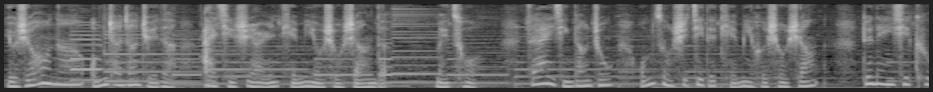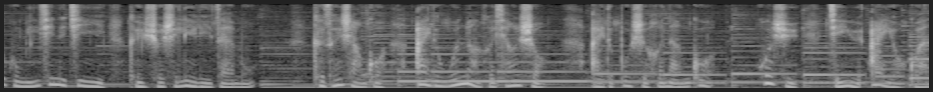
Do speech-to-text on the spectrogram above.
有时候呢，我们常常觉得爱情是让人甜蜜又受伤的，没错。在爱情当中，我们总是记得甜蜜和受伤，对那一些刻骨铭心的记忆可以说是历历在目。可曾想过，爱的温暖和相守，爱的不舍和难过，或许仅与爱有关，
